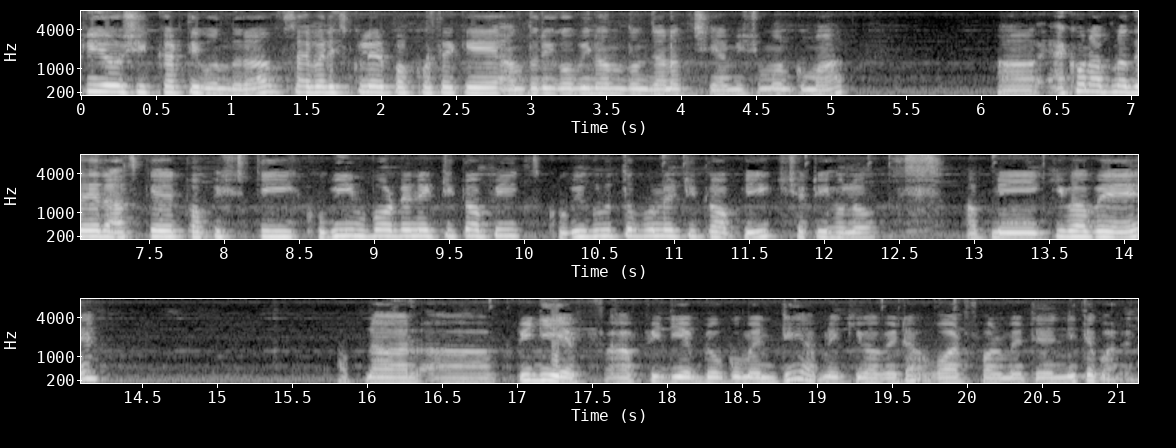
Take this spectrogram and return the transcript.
প্রিয় শিক্ষার্থী বন্ধুরা সাইবার স্কুলের পক্ষ থেকে আন্তরিক অভিনন্দন জানাচ্ছি আমি সুমন কুমার। এখন আপনাদের আজকে টপিকটি খুবই ইম্পর্টেন্ট একটি টপিক খুবই গুরুত্বপূর্ণ একটি টপিক সেটি হলো আপনি কীভাবে আপনার পিডিএফ পিডিএফ ডকুমেন্টটি আপনি কীভাবে এটা ওয়ার্ড ফরম্যাটে নিতে পারেন।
